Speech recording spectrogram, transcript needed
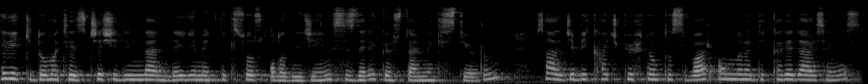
her iki domates çeşidinden de yemeklik sos olabileceğini sizlere göstermek istiyorum. Sadece birkaç püf noktası var. Onlara dikkat ederseniz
